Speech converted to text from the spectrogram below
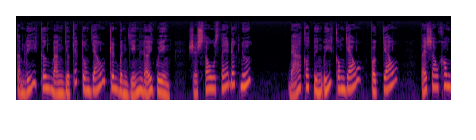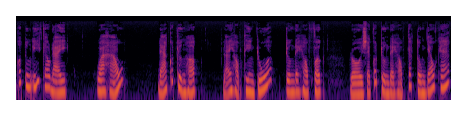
Tâm lý cân bằng giữa các tôn giáo trên bình diện lợi quyền sẽ sâu xé đất nước. Đã có tuyên úy công giáo, Phật giáo, tại sao không có tuyên úy cao đài, hòa hảo? Đã có trường hợp Đại học Thiên Chúa, trường Đại học Phật, rồi sẽ có trường đại học các tôn giáo khác.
